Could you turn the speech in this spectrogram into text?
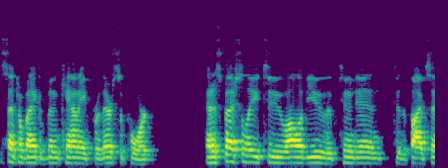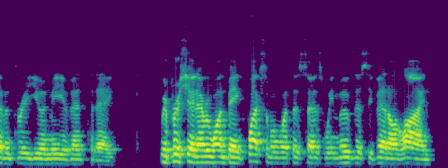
Central Bank of Boone County for their support, and especially to all of you who've tuned in to the 573 You and Me event today. We appreciate everyone being flexible with us as we move this event online.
